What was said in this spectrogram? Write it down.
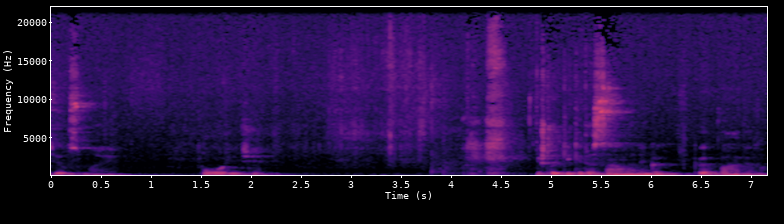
Mintis, jausmai, pojūčiai. Išlaikykite sąmoningą kvėpavimą.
